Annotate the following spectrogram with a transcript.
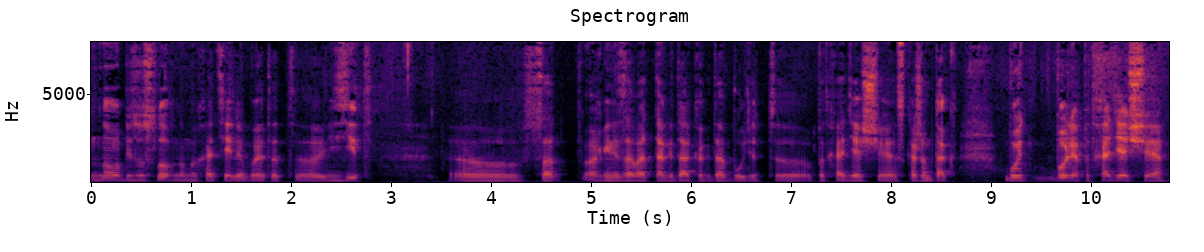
но, безусловно, мы хотели бы этот э, визит организовать тогда, когда будет подходящая, скажем так, будет более подходящая,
